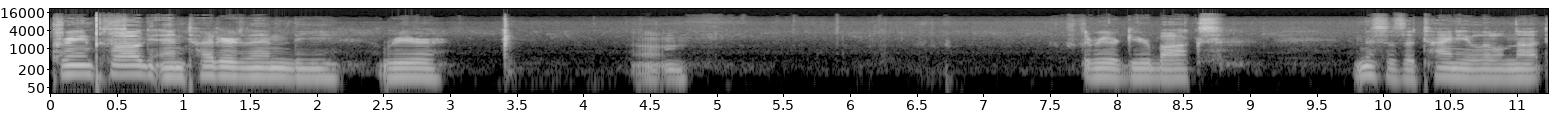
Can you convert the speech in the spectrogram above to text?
drain plug and tighter than the rear um, the rear gearbox. And this is a tiny little nut.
